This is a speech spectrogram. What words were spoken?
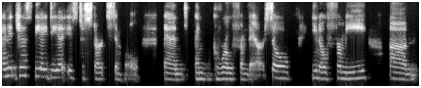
And it just the idea is to start simple and and grow from there. So, you know, for me, um,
